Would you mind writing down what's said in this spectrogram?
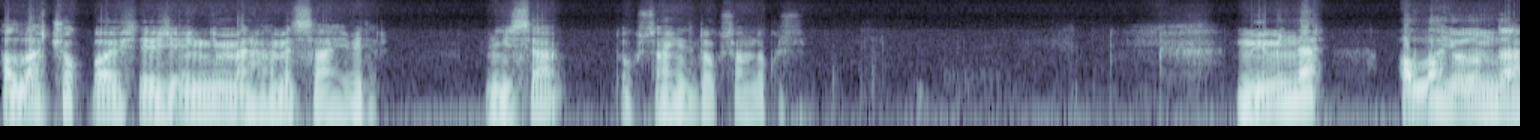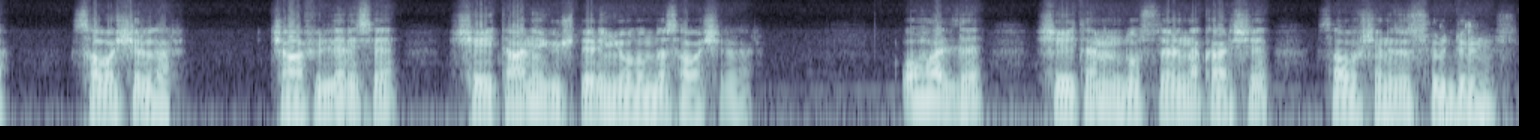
Allah çok bağışlayıcı engin merhamet sahibidir. Nisa 97-99 Müminler Allah yolunda savaşırlar. Kafirler ise şeytani güçlerin yolunda savaşırlar. O halde şeytanın dostlarına karşı savaşınızı sürdürünüz.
